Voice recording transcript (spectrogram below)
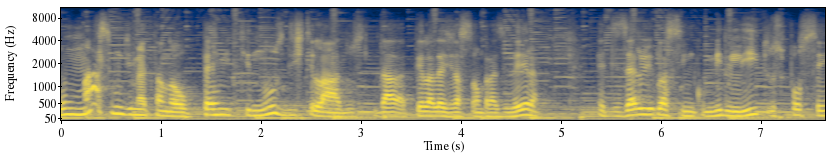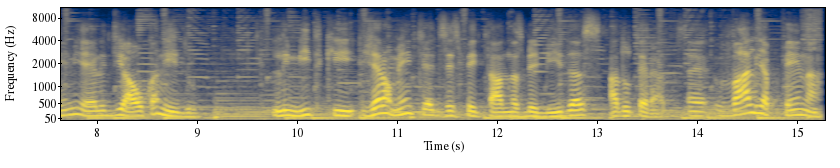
O máximo de metanol permitido nos destilados da, pela legislação brasileira é de 0,5 mililitros por 100 ml de álcool anidro, limite que geralmente é desrespeitado nas bebidas adulteradas. É, vale a pena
